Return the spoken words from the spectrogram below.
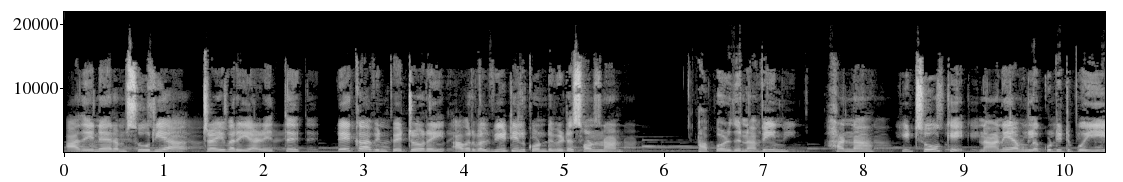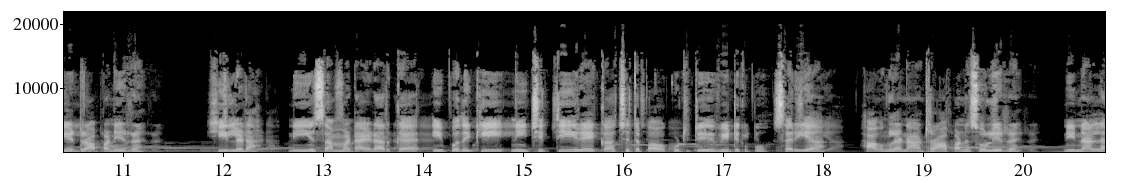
அதே நேரம் சூர்யா டிரைவரை அழைத்து ரேகாவின் பெற்றோரை அவர்கள் வீட்டில் கொண்டு விட சொன்னான். அப்பொழுது நவீன் அண்ணா இட்ஸ் ஓகே நானே அவங்கள கூட்டிட்டு போய் டிரா பண்ணிடுறேன். இல்லடா. நீயும் செம்ம டயர்டா இருக்க. இப்போதைக்கு நீ சித்தி ரேகா சித்தப்பாவை கூட்டிட்டு வீட்டுக்கு போ. சரியா? அவங்கள நான் டிரா பண்ண சொல்லிடுறேன். நீ நல்லா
